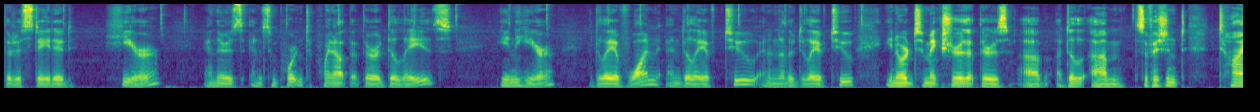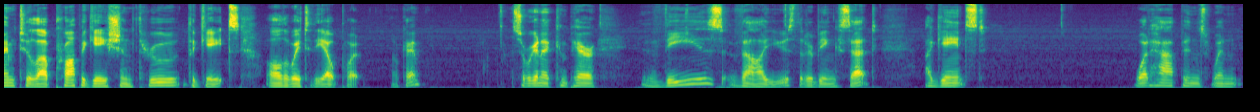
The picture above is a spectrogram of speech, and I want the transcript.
that are stated here, and there's and it's important to point out that there are delays in here, a delay of one and delay of two and another delay of two in order to make sure that there's uh, a um, sufficient time to allow propagation through the gates all the way to the output. Okay, so we're going to compare these values that are being set against what happens when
